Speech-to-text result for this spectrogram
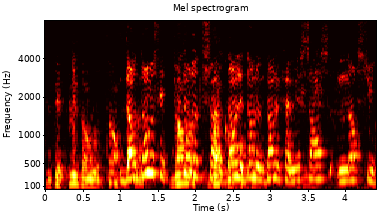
c'était plus dans l'autre sens. Dans, dans, sens, dans le, dans, le, dans le fameux sens nord-sud.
